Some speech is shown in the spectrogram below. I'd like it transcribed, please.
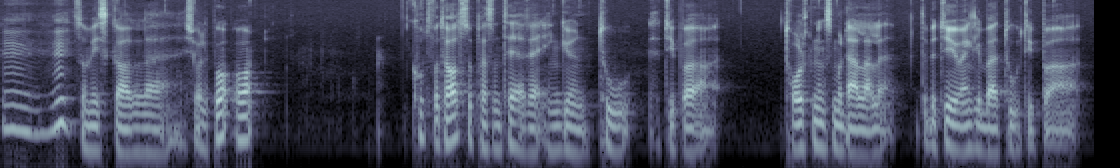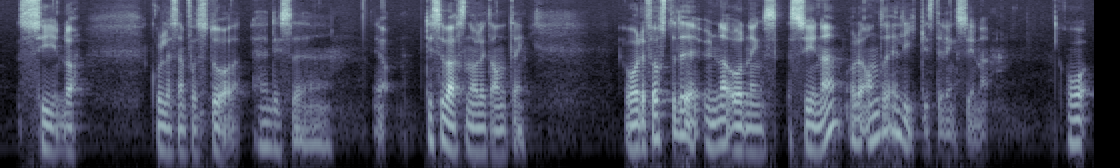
mm -hmm. som vi skal uh, se litt på. Og kort fortalt så presenterer Ingunn to typer tolkningsmodeller. Eller det betyr jo egentlig bare to typer syn, da hvordan en forstår eh, disse, ja, disse versene og litt andre ting. Og Det første det er underordningssynet, og det andre er likestillingssynet. Og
